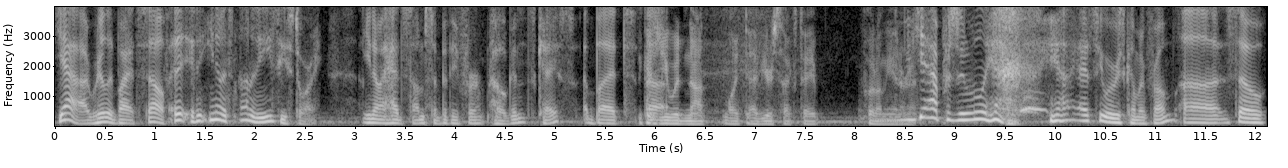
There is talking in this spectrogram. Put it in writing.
Yeah, really by itself. And, it- and, you know, it's not an easy story. You know, I had some sympathy for Hogan's case, but Because uh, you would not like to have your sex tape put on the internet. Yeah, presumably. Yeah. I see where he's coming from. Uh, so,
